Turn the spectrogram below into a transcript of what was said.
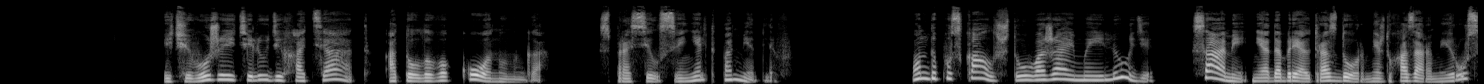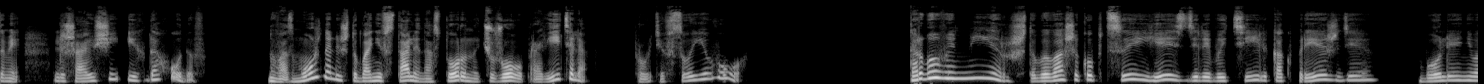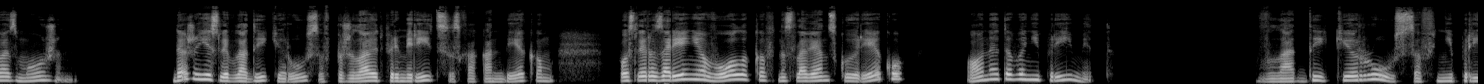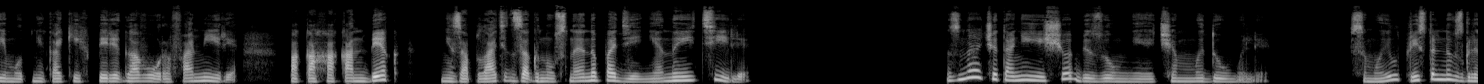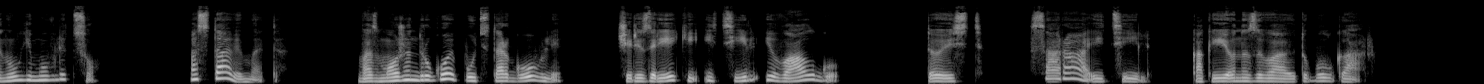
«И чего же эти люди хотят от Олова Конунга?» — спросил Свинельд, помедлив. Он допускал, что уважаемые люди сами не одобряют раздор между хазарами и русами, лишающий их доходов. Но возможно ли, чтобы они встали на сторону чужого правителя против своего? Торговый мир, чтобы ваши купцы ездили в Итиль, как прежде, более невозможен. Даже если владыки русов пожелают примириться с Хаканбеком, после разорения Волоков на Славянскую реку он этого не примет. Владыки русов не примут никаких переговоров о мире, пока Хаканбек не заплатит за гнусное нападение на Итиле. Значит, они еще безумнее, чем мы думали. Самуил пристально взглянул ему в лицо. Оставим это. Возможен другой путь торговли через реки Итиль и Валгу, то есть Сара-Итиль, как ее называют у булгар.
